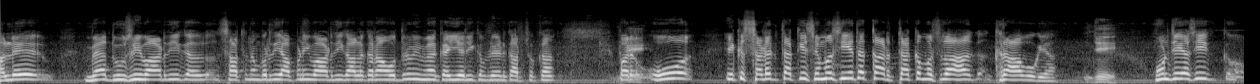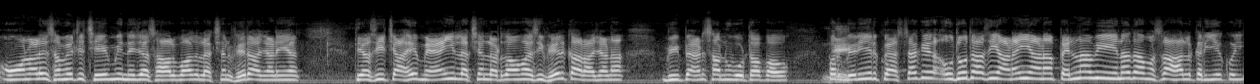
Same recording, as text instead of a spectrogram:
ਹੱਲੇ ਮੈਂ ਦੂਸਰੀ ਵਾਰਡ ਦੀ 7 ਨੰਬਰ ਦੀ ਆਪਣੀ ਵਾਰਡ ਦੀ ਗੱਲ ਕਰਾਂ ਉਧਰ ਵੀ ਮੈਂ ਕਈ ਵਾਰੀ ਕੰਪਲੇਂਟ ਕਰ ਚੁੱਕਾ। ਪਰ। ਉਹ ਇੱਕ ਸੜਕ ਤੱਕ ਹੀ ਸਿਮਤ ਸੀ ਇਹ ਤਾਂ ਘਰ ਤੱਕ ਮਸਲਾ ਖਰਾਬ ਹੋ ਗਿਆ। ਜੀ। ਹੁਣ ਜੇ ਅਸੀਂ ਆਉਣ ਵਾਲੇ ਸਮੇਂ 'ਚ 6 ਮਹੀਨੇ ਜਾਂ ਸਾਲ ਬਾਅਦ ਇਲੈਕਸ਼ਨ ਫਿਰ ਆ ਜਾਣੇ ਆ ਤੇ ਅਸੀਂ ਚਾਹੇ ਮੈਂ ਹੀ ਇਲੈਕਸ਼ਨ ਲੜਦਾ ਹਾਂ ਅਸੀਂ ਫਿਰ ਘਰ ਆ ਜਾਣਾ ਵੀ ਭੈਣ ਸਾਨੂੰ ਵੋਟਾਂ ਪਾਓ। ਪਰ। ਮੇਰੀ ਰਿਕੁਐਸਟ ਆ ਕਿ ਉਦੋਂ ਤਾਂ ਅਸੀਂ ਆਣਾ ਹੀ ਆਣਾ ਪਹਿਲਾਂ ਵੀ ਇਹਨਾਂ ਦਾ ਮਸਲਾ ਹੱਲ ਕਰੀਏ ਕੋਈ।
